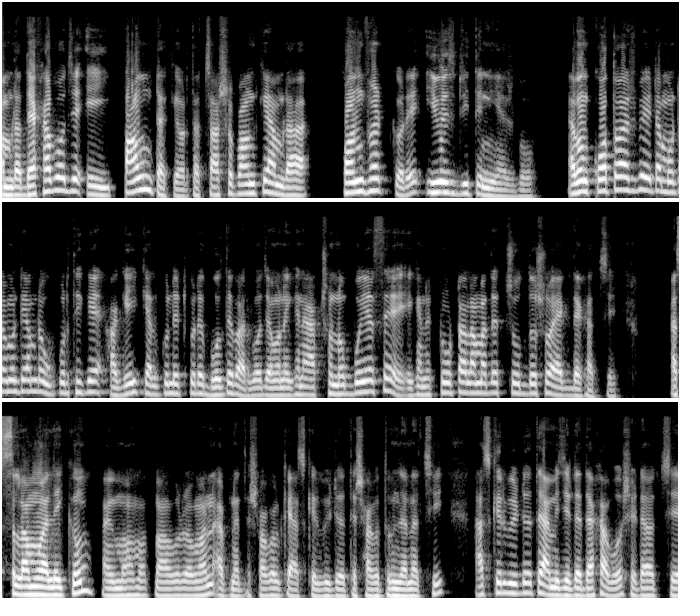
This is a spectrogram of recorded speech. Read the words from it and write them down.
আমরা দেখাবো যে এই পাউন্ডটাকে অর্থাৎ চারশো পাউন্ডকে আমরা কনভার্ট করে ইউএসডি তে নিয়ে আসব। এবং কত আসবে এটা মোটামুটি আমরা উপর থেকে আগেই ক্যালকুলেট করে বলতে পারব। যেমন এখানে আটশো নব্বই আছে, এখানে টোটাল আমাদের চোদ্দশো এক দেখাচ্ছে। আসসালামু আলাইকুম, আমি মোহাম্মদ মাহবুর রহমান। আপনাদের সকলকে আজকের ভিডিওতে স্বাগতম জানাচ্ছি। আজকের ভিডিওতে আমি যেটা দেখাবো সেটা হচ্ছে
